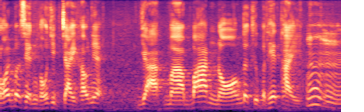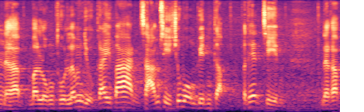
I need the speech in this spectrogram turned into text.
ร้อยเปอร์เซ็นต์ของจิตใจเขาเนี่ย อยากมาบ้านน้องก็คือประเทศไทยนะครับมาลงทุนแล้วมันอยู่ใกล้บ้าน 3-4 ชั่วโมงบินกลับประเทศจีนนะครับ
